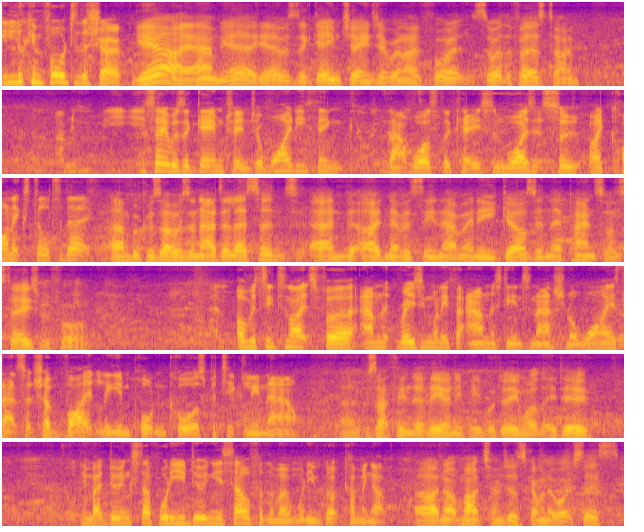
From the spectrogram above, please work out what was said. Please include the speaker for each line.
Speaker 1: You looking forward to the show?
Speaker 2: Yeah, I am. Yeah, yeah. It was a game changer when I saw it, the first time.
Speaker 1: I mean, you say it was a game changer. Why do you think that was the case, and why is it so iconic still today?
Speaker 2: Um, because I was an adolescent and I'd never seen that many girls in their pants on stage before.
Speaker 1: And obviously, tonight's for Am- raising money for Amnesty International. Why is that such a vitally important cause, particularly now?
Speaker 2: Um, uh, because I think they're the only people doing what they do.
Speaker 1: Talking about doing stuff, what are you doing yourself at the moment? What have you got coming up?
Speaker 2: Uh, not much. I'm just coming to watch this.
